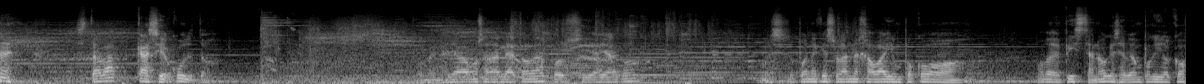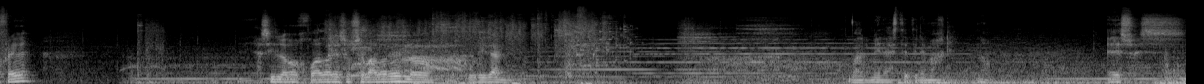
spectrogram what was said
Estaba casi oculto. Pues venga, ya vamos a darle a todas por si hay algo. Pues se supone que eso lo han dejado ahí un poco modo de pista, ¿no? Que se vea un poquillo el cofre. Así los jugadores observadores lo descubrirán. Vale, mira, este tiene magia. No. Eso es.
